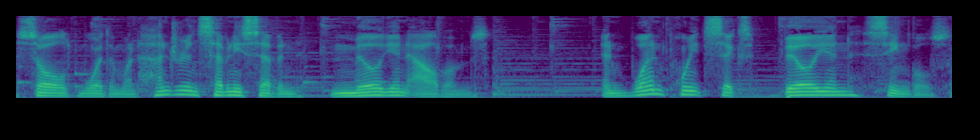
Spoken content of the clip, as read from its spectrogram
sold more than 177 million albums and 1.6 billion singles.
